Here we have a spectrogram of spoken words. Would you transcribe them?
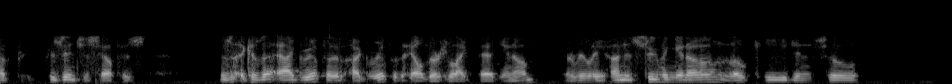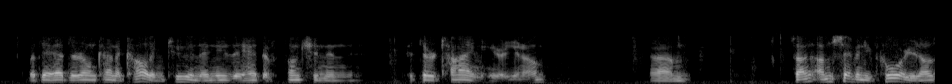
uh, present yourself as, because I, grew up with, I grew up with elders like that. You know, they're really unassuming. You know, low keyed, and so, but they had their own kind of calling too, and they knew they had to function in at their time here, you know. Um, so I'm, I'm 74, you know,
